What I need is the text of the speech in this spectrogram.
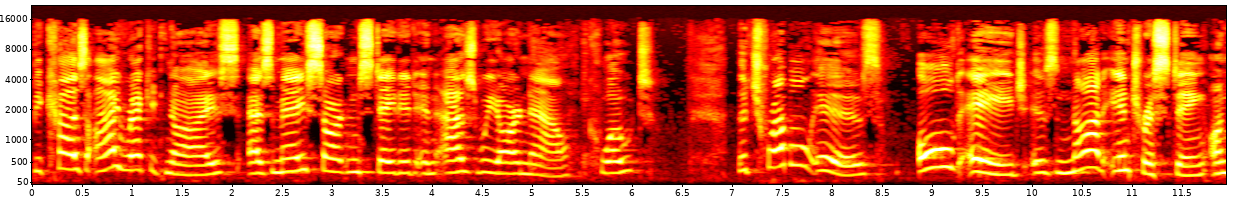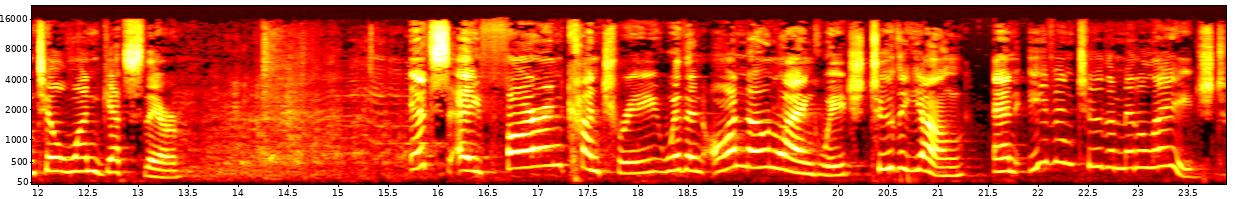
because I recognize, as May Sarton stated in As We Are Now, quote, the trouble is old age is not interesting until one gets there. It's a foreign country with an unknown language to the young and even to the middle aged.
